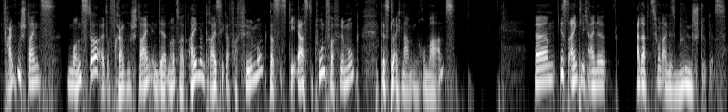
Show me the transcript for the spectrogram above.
Frankensteins Monster, also Frankenstein in der 1931er Verfilmung. Das ist die erste Tonverfilmung des gleichnamigen Romans. Ähm, ist eigentlich eine Adaption eines Bühnenstückes,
